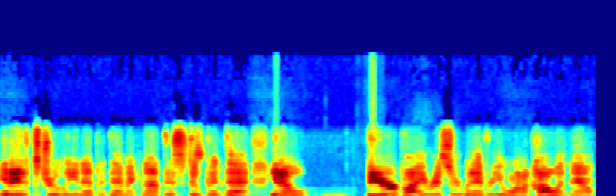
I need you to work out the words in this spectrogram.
It is truly an epidemic, not this stupid, uh, you know, beer virus or whatever you want to call it now.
